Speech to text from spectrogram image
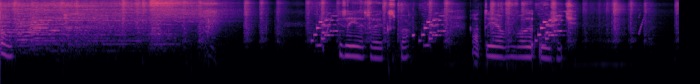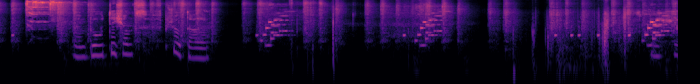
O. Za ile to expa? A to ja wolę użyć. Był tysiąc w przód, ale... Proszę,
